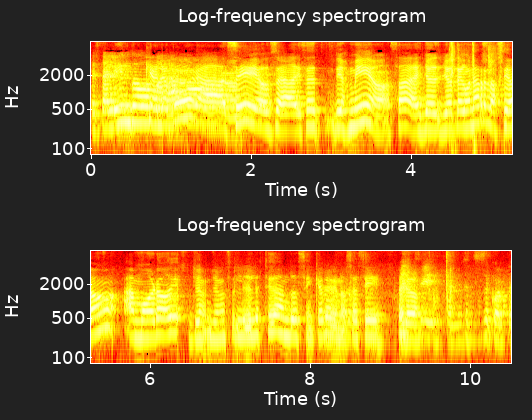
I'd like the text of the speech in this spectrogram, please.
Está lindo. ¡Qué locura! Sí, o sea, dices, Dios mío, ¿sabes? Yo, yo tengo una relación amor-odio. Yo, yo no sé, yo le estoy dando sin querer, no sé si. Pero Sí, Esto se corta.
